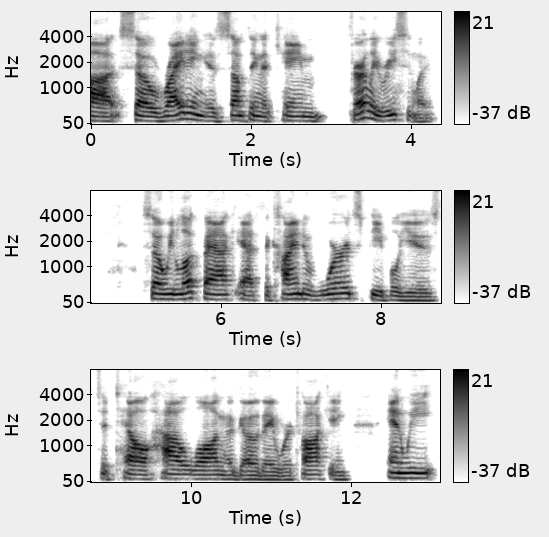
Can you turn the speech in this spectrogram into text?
Uh, so writing is something that came fairly recently. So we look back at the kind of words people used to tell how long ago they were talking. And we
